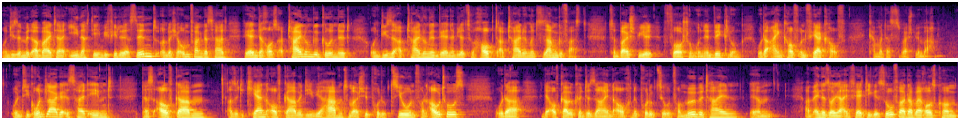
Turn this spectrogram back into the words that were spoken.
Und diese Mitarbeiter, je nachdem, wie viele das sind und welcher Umfang das hat, werden daraus Abteilungen gegründet und diese Abteilungen werden dann wieder zu Hauptabteilungen zusammengefasst. Zum Beispiel Forschung und Entwicklung oder Einkauf und Verkauf kann man das zum Beispiel machen. Und die Grundlage ist halt eben, dass Aufgaben, also die Kernaufgabe, die wir haben, zum Beispiel Produktion von Autos, oder der Aufgabe könnte sein, auch eine Produktion von Möbelteilen ähm, am Ende soll ja ein fertiges Sofa dabei rauskommen.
